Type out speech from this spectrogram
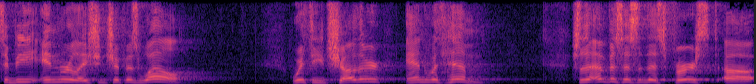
to be in relationship as well with each other and with him. So the emphasis of this first uh,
